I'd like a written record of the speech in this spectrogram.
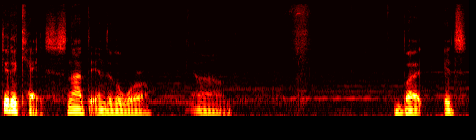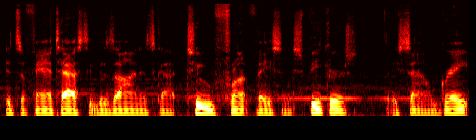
get a case. It's not the end of the world. Um, but it's it's a fantastic design. It's got two front-facing speakers. They sound great.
